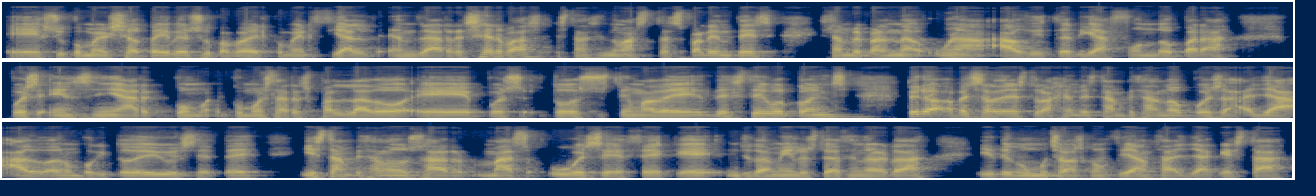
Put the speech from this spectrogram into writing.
eh, su commercial paper, su papel comercial en las reservas, están siendo más transparentes, están preparando una auditoría a fondo para pues enseñar cómo, cómo está respaldado eh, pues todo su sistema de, de stablecoins. Pero a pesar de esto, la gente está empezando pues ya a dudar un poquito de UST y está empezando a usar más UST USDC, que yo también lo estoy haciendo, la verdad, y tengo mucha más confianza ya que está,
